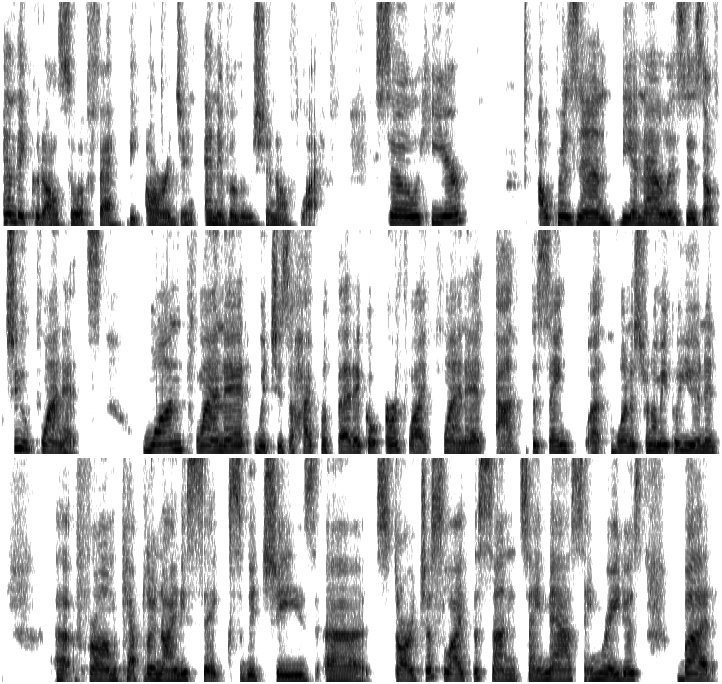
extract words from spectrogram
And they could also affect the origin and evolution of life. So here, I'll present the analysis of two planets. One planet, which is a hypothetical Earth-like planet at the same uh, one astronomical unit uh, from Kepler 96, which is a star just like the sun, same mass, same radius, but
